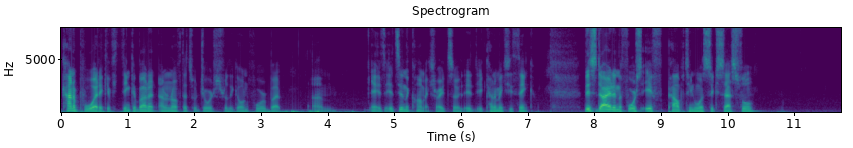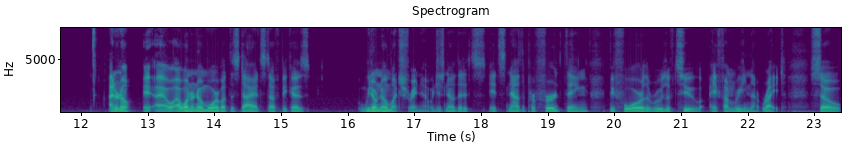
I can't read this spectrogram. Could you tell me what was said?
kind of poetic if you think about it. I don't know if that's what George is really going for, but um, it's, it's in the comics, right? So it, it kind of makes you think. This dyad in the Force, if Palpatine was successful, I don't know. I, I, I want to know more about this dyad stuff because we don't know much right now. We just know that it's it's now the preferred thing before the rule of two, if I'm reading that right. So,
